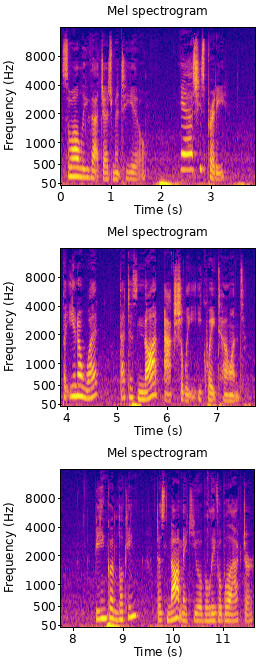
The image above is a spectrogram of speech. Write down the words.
so I'll leave that judgment to you. Yeah, she's pretty. But you know what? That does not actually equate talent. Being good looking does not make you a believable actor.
